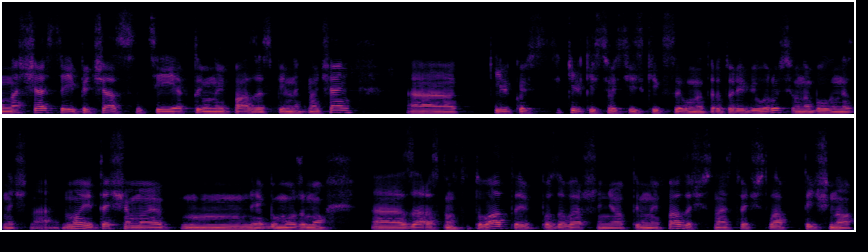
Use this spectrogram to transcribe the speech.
на щастя, і під час цієї активної фази спільних навчань е, кількість, кількість російських сил на території Білорусі вона була незначна. Ну і те, що ми якби можемо е, зараз констатувати по завершенню активної фази, 16 числа, фактично.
